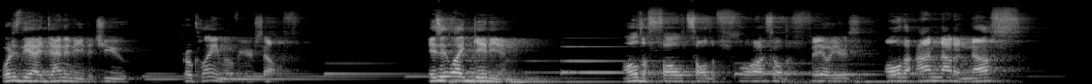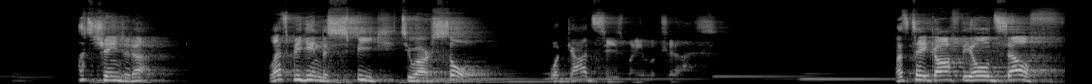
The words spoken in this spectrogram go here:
What is the identity that you proclaim over yourself? Is it like Gideon? All the faults, all the flaws, all the failures, all the I'm not enough. Let's change it up. Let's begin to speak to our soul what God sees when He looks at us. Let's take off the old self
